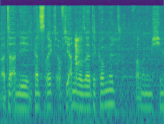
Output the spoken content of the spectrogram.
Warte, Andi, du kannst direkt auf die andere Seite kommen mit. Fahren wir nämlich hier.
